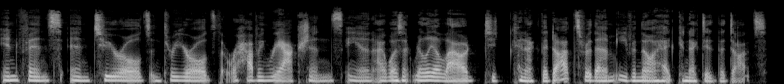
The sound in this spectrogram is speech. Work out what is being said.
infants and two year olds and three year olds that were having reactions. And I wasn't really allowed to connect the dots for them, even though I had connected the dots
